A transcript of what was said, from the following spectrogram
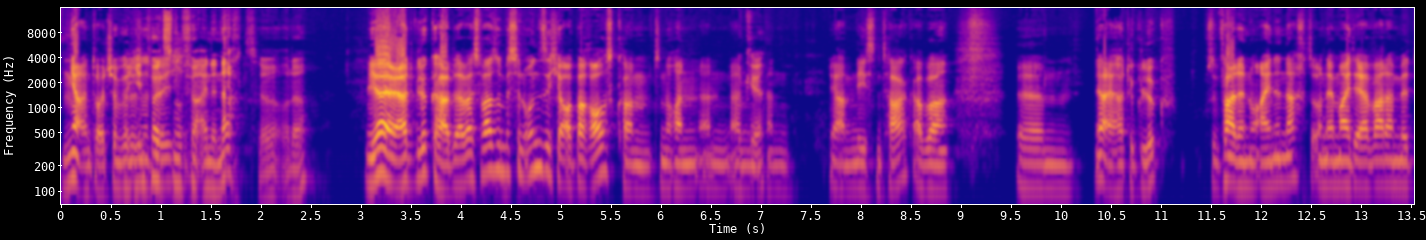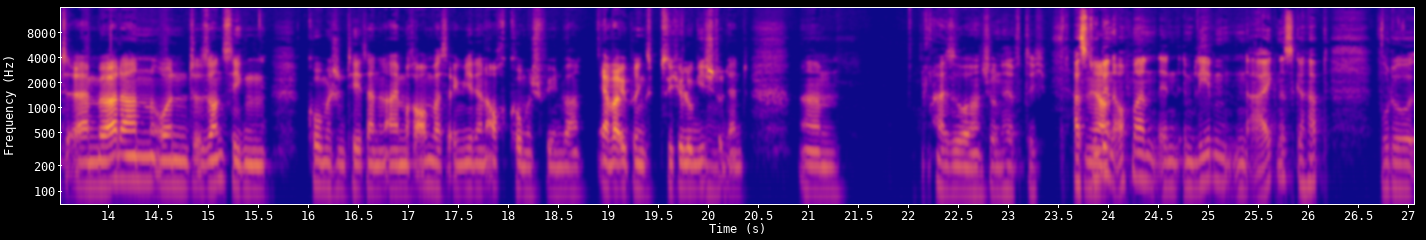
Ja, in Deutschland würde es jedenfalls nur für eine Nacht, oder? Ja, er hat Glück gehabt, aber es war so ein bisschen unsicher, ob er rauskommt noch an, an, an, okay. an ja, am nächsten Tag. Aber ähm, ja, er hatte Glück war dann nur eine Nacht und er meinte, er war da mit äh, Mördern und sonstigen komischen Tätern in einem Raum, was irgendwie dann auch komisch für ihn war. Er war übrigens Psychologiestudent. Mhm. Ähm, also schon heftig. Hast du ja. denn auch mal in, im Leben ein Ereignis gehabt, wo du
